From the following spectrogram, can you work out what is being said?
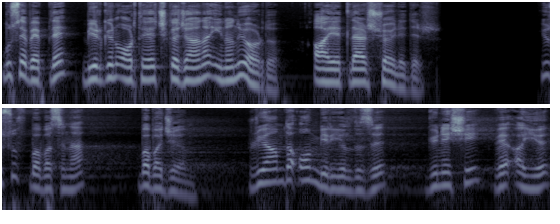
Bu sebeple bir gün ortaya çıkacağına inanıyordu. Ayetler şöyledir. Yusuf babasına, babacığım, rüyamda 11 yıldızı, güneşi ve ayı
